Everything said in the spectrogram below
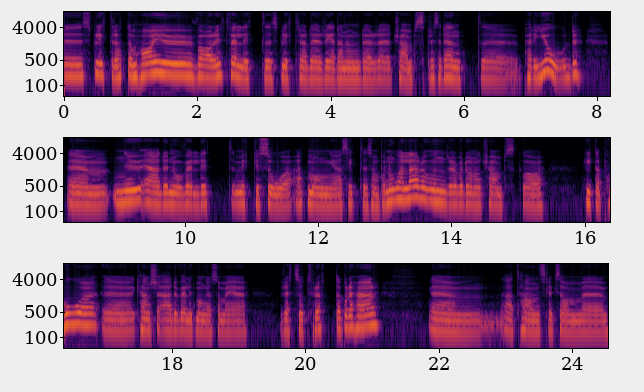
eh splittrat. De har ju varit väldigt eh, splittrade redan under Trumps presidentperiod. Eh, nu är det nog väldigt mycket så att många sitter som på nålar och undrar vad Donald Trump ska hitta på. Eh, kanske är det väldigt många som är rätt så trötta på det här. Ehm, att hans liksom eh,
